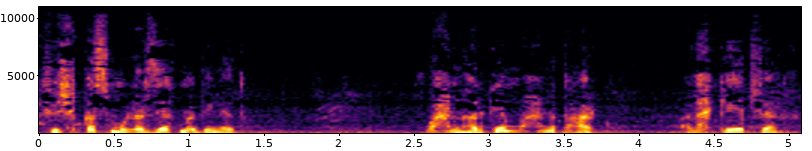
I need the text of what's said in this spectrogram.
كيفاش يقسموا الأرزاق ما بيناتهم؟ واحد نهار كامل واحد نتعاركوا على حكاية فارغة.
